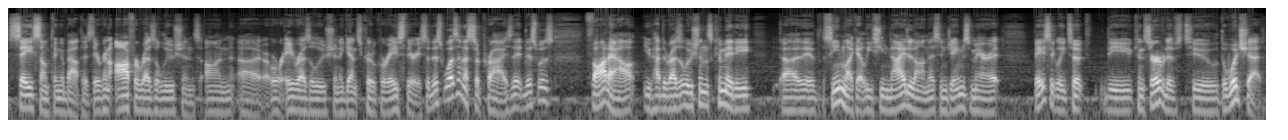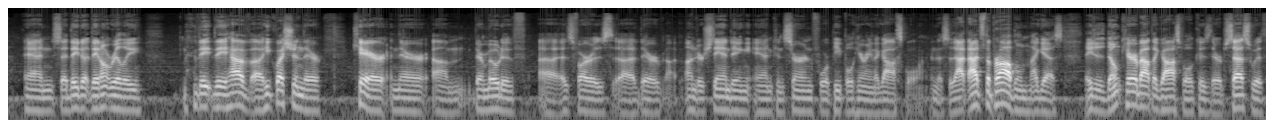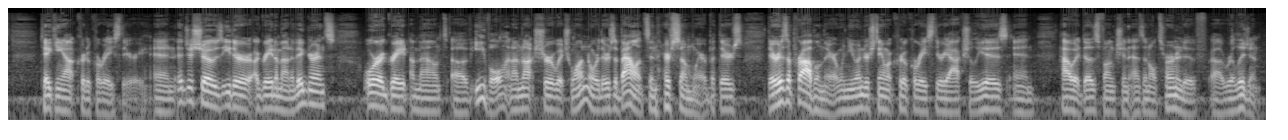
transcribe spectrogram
say something about this. They were going to offer resolutions on uh, or a resolution against critical race theory. So this wasn't a surprise. This was thought out. You had the resolutions committee. Uh, it seemed like at least united on this, and James Merritt basically took the conservatives to the woodshed and said they don't, they don't really they they have uh, he questioned their care and their um, their motive uh, as far as uh, their understanding and concern for people hearing the gospel. And so that that's the problem, I guess. They just don't care about the gospel because they're obsessed with taking out critical race theory, and it just shows either a great amount of ignorance or a great amount of evil. And I'm not sure which one, or there's a balance in there somewhere. But there's there is a problem there when you understand what critical race theory actually is and how it does function as an alternative uh, religion.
